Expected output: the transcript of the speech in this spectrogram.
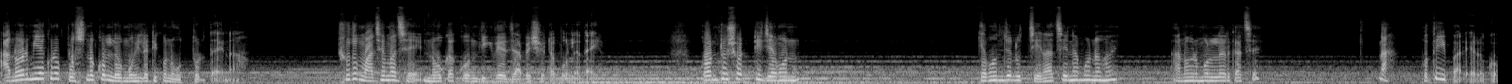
আনোয়ার মিয়া কোনো প্রশ্ন করলেও মহিলাটি কোনো উত্তর দেয় না। শুধু মাঝে মাঝে নৌকা কোন দিক দিয়ে যাবে সেটা বলে দেয়। কণ্ঠস্বরটি যেমন, কেমন যেন চেনা চেনা মনে হয় আনোয়ার মোল্লার কাছে। না, হতেই পারে এরকম।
